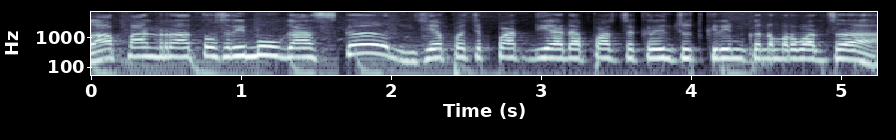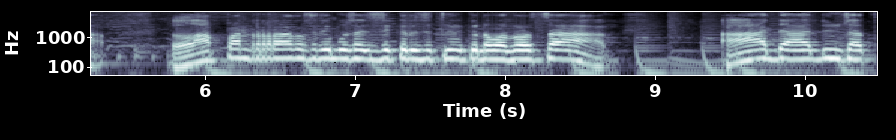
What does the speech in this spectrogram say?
800 ribu gasken. Siapa cepat dia dapat screenshot kirim ke nomor WhatsApp? 800 ribu saja screenshot kirim ke nomor WhatsApp. Ada admin 1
